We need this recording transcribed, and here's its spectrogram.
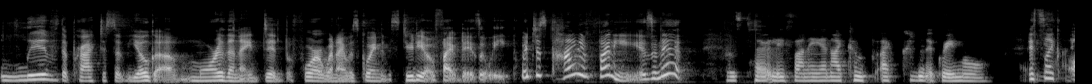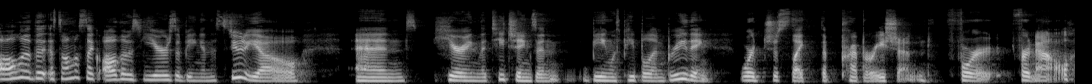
live the practice of yoga more than I did before when I was going to the studio five days a week, which is kind of funny, isn't it? It's totally funny. And I, com- I couldn't agree more. It's like all of the, it's almost like all those years of being in the studio and hearing the teachings and being with people and breathing were just like the preparation for for now.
